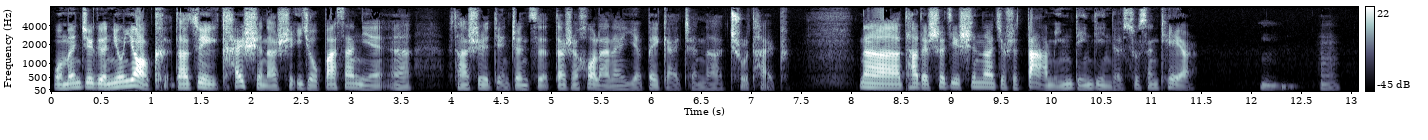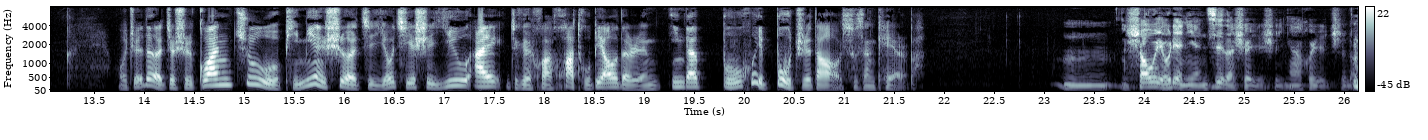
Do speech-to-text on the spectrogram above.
我们这个 New York 它最开始呢是一九八三年，嗯，它是点阵字，但是后来呢也被改成了 True Type。那它的设计师呢就是大名鼎鼎的 Susan Care。嗯嗯。我觉得就是关注平面设计，尤其是 UI 这个画画图标的人，应该不会不知道 Susan Care 吧？嗯，稍微有点年纪的设计师应该会知道。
